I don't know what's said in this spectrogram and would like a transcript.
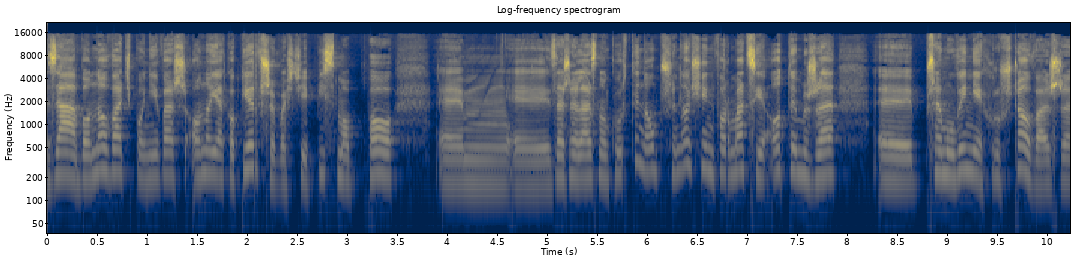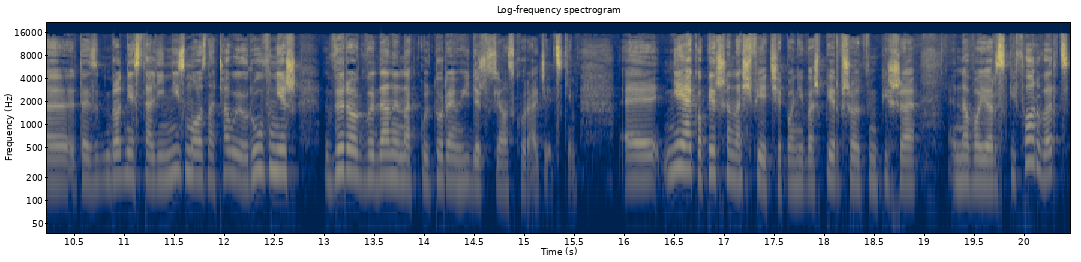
zaabonować, ponieważ ono jako pierwsze właściwie pismo po e, za żelazną kurtyną przynosi informację o tym, że e, przemówienie Chruszczowa, że te zbrodnie stalinizmu oznaczały również wyrok wydany na kulturę jidysz w Związku Radzieckim. E, nie jako pierwsze na świecie, ponieważ pierwszy o tym pisze nowojorski Forwards,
